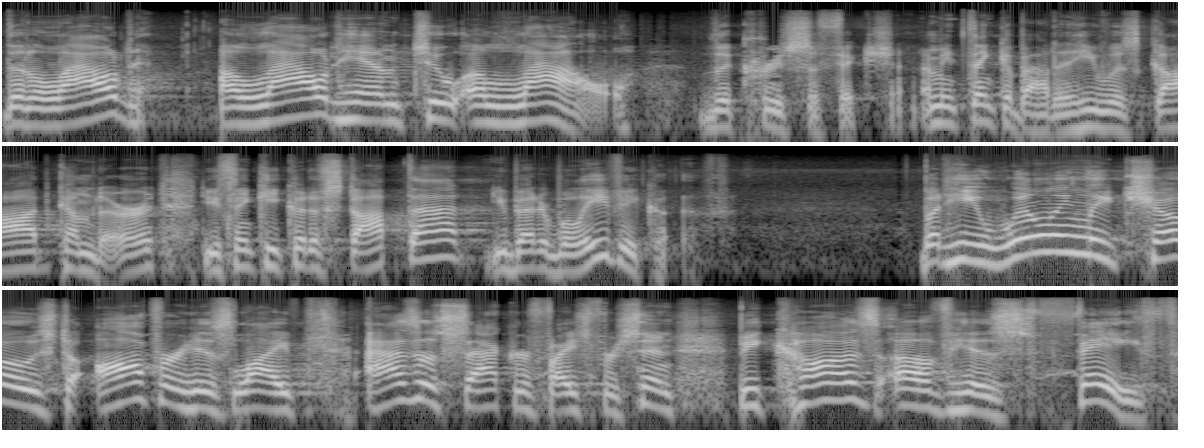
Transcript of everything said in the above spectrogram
that allowed, allowed him to allow the crucifixion. I mean, think about it. He was God come to earth. Do you think he could have stopped that? You better believe he could have. But he willingly chose to offer his life as a sacrifice for sin because of his faith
